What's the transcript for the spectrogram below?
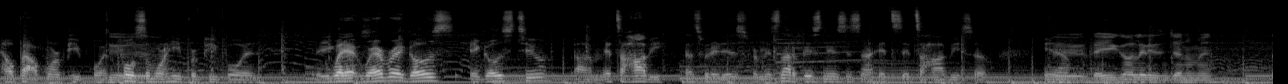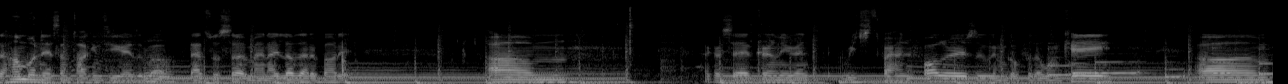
help out more people and pull some more heat for people. And Where, go. wherever it goes, it goes to. Um, it's a hobby. That's what it is for me. It's not a business. It's not. It's it's a hobby. So, you know. There you go, ladies and gentlemen. The humbleness I'm talking to you guys about. Mhm. That's what's up, man. I love that about it. Um, like I said, currently rent, reached 500 followers. We're gonna go for the 1K. Um,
